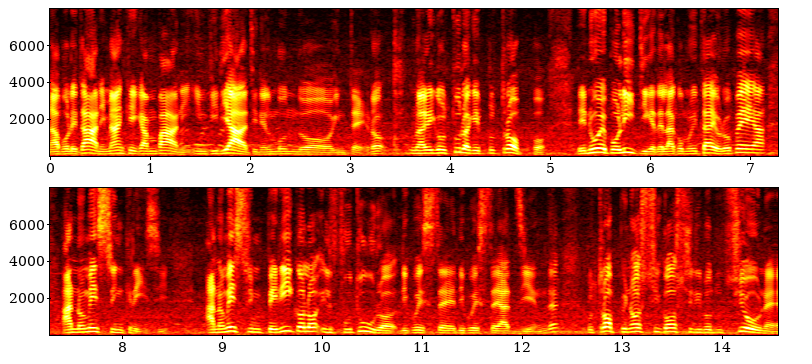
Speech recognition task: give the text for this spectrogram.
napoletani ma anche i campani invidiati nel mondo intero, un'agricoltura che purtroppo le nuove politiche della comunità europea hanno messo in crisi hanno messo in pericolo il futuro di queste, di queste, aziende. Purtroppo i nostri costi di produzione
